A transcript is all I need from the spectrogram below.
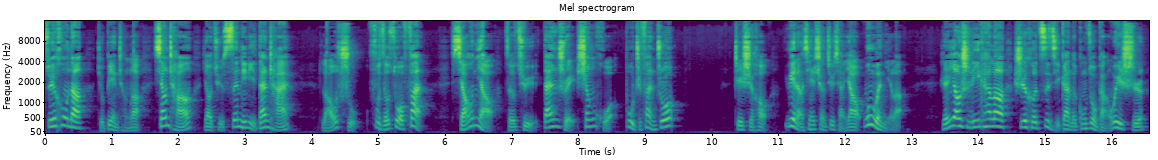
最后呢，就变成了香肠要去森林里担柴，老鼠负责做饭，小鸟则去担水生火、布置饭桌。这时候，月亮先生就想要问问你了：人要是离开了适合自己干的工作岗位时，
